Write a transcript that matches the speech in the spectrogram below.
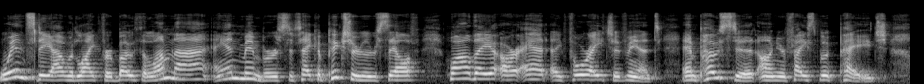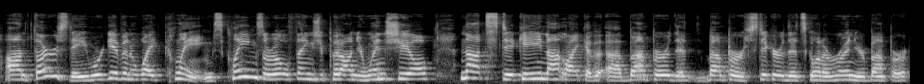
Wednesday, I would like for both alumni and members to take a picture of yourself while they are at a 4-H event and post it on your Facebook page. On Thursday, we're giving away clings. Clings are little things you put on your windshield, not sticky, not like a, a bumper that bumper sticker that's going to ruin your bumper,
